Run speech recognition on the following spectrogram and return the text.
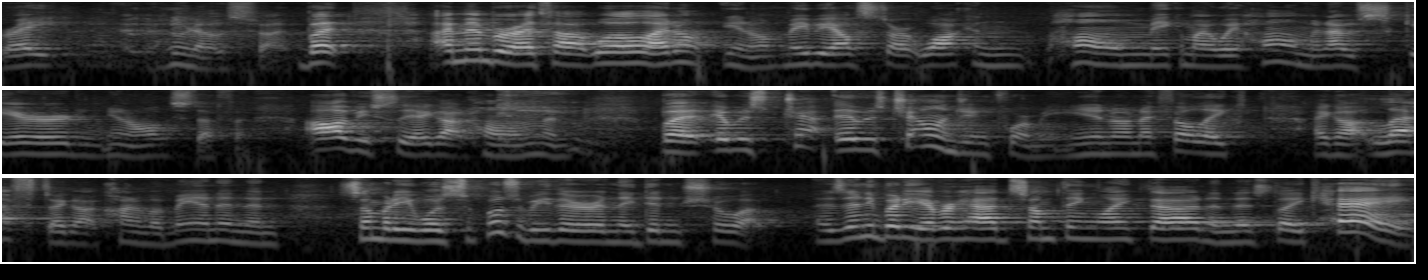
right? Who knows? But I remember I thought, well, I don't, you know, maybe I'll start walking home, making my way home, and I was scared and you know all this stuff. And obviously, I got home, and but it was cha- it was challenging for me, you know, and I felt like I got left, I got kind of abandoned, and somebody was supposed to be there and they didn't show up. Has anybody ever had something like that? And it's like, hey,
